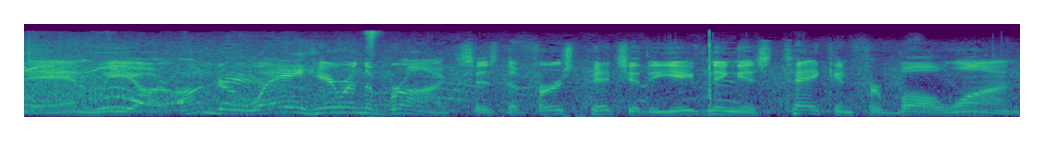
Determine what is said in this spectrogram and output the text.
And we are underway here in the Bronx as the first pitch of the evening is taken for ball one.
